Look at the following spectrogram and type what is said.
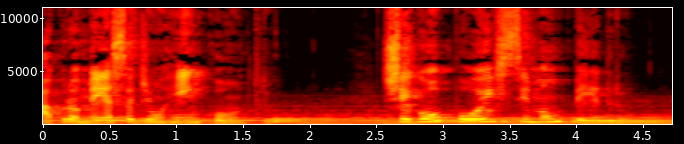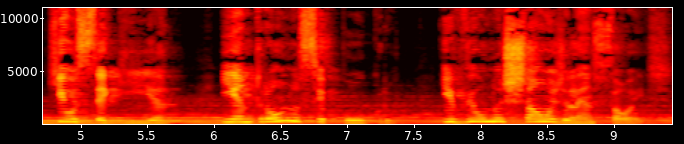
a promessa de um reencontro. Chegou, pois, Simão Pedro, que o seguia, e entrou no sepulcro e viu no chão os lençóis.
